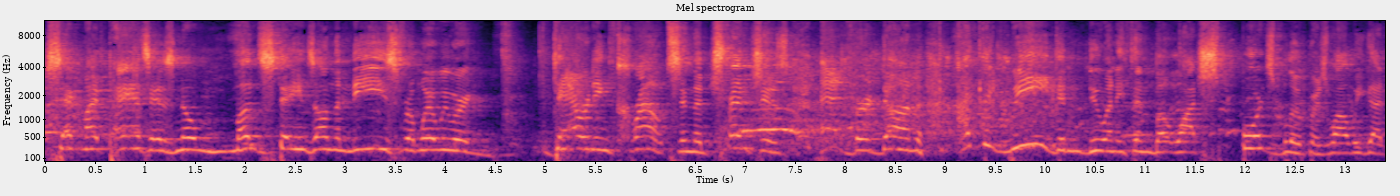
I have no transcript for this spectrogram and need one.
checked my pants, there's no mud stains on the knees from where we were garroting Krauts in the trenches at Verdun. I think we didn't do anything but watch sports bloopers while we got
